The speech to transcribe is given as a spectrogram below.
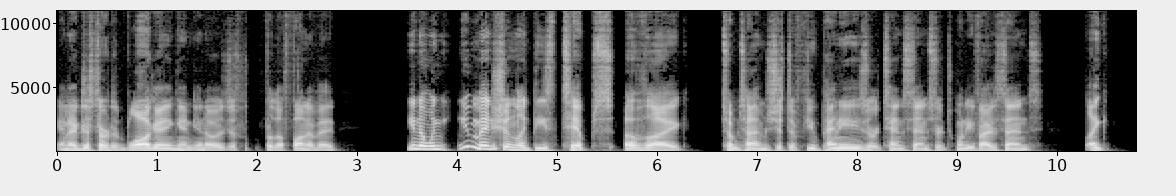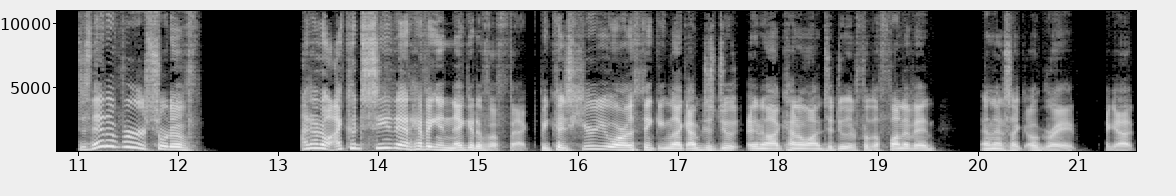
and I just started blogging and, you know, just for the fun of it. You know, when you mention like these tips of like sometimes just a few pennies or 10 cents or 25 cents, like, does that ever sort of I don't know. I could see that having a negative effect because here you are thinking like I'm just doing, you know, I kind of wanted to do it for the fun of it, and then it's like, oh great, I got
